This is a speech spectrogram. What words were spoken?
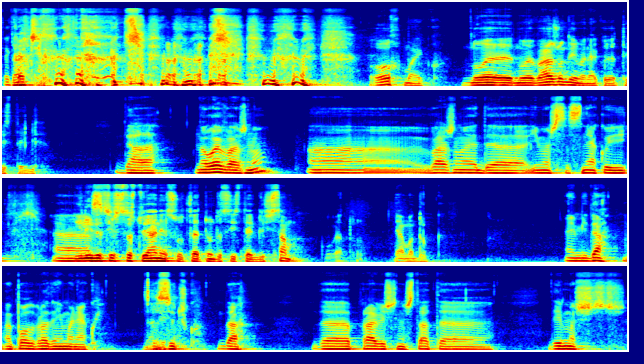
Така Да. че. Ох, майко. Но е, но е важно да има някой да те изтегли. Да, да. Много е важно. А, важно е да имаш с някой... А, Или да си в състояние съответно да си изтеглиш сам, когато няма друг. Еми да, е по-добре да има някой. Нали? За всичко, да. Да правиш нещата, да имаш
